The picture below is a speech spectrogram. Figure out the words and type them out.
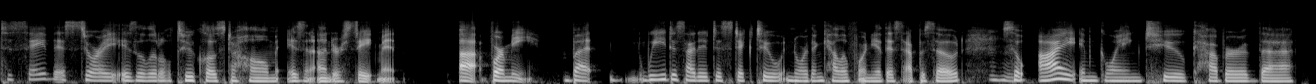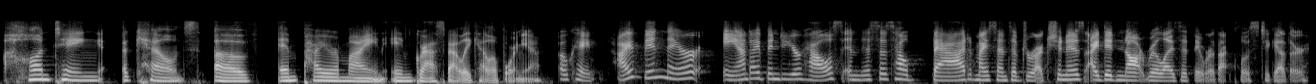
to say this story is a little too close to home is an understatement uh, for me. But we decided to stick to Northern California this episode. Mm-hmm. So I am going to cover the haunting accounts of Empire Mine in Grass Valley, California. Okay, I've been there and I've been to your house, and this is how bad my sense of direction is. I did not realize that they were that close together.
